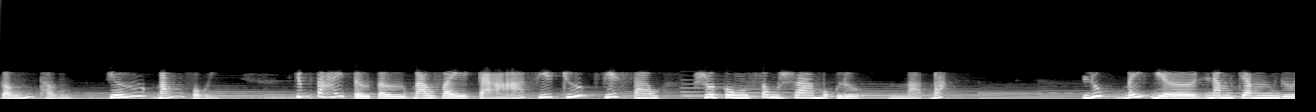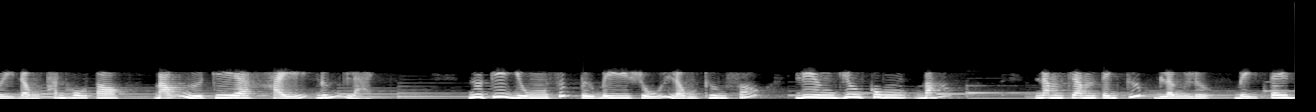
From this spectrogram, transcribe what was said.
cẩn thận, chớ bắn vội. Chúng ta hãy từ từ bao vây cả phía trước, phía sau, rồi cùng xông ra một lượt mà bắt. Lúc bấy giờ năm trăm người đồng thanh hô to, bảo người kia hãy đứng lại người kia dùng sức từ bi rủ lòng thương xót, liền dương cung bắn. Năm trăm tên cướp lần lượt bị tên,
